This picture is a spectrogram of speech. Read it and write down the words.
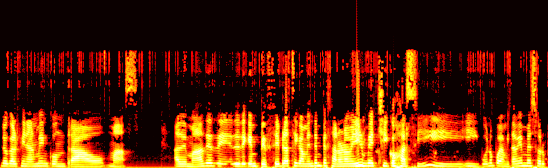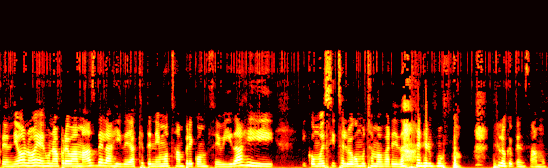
lo que al final me he encontrado más. Además, desde, desde que empecé, prácticamente empezaron a venirme chicos así y, bueno, pues a mí también me sorprendió, ¿no? Es una prueba más de las ideas que tenemos tan preconcebidas y, y cómo existe luego mucha más variedad en el mundo de lo que pensamos.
